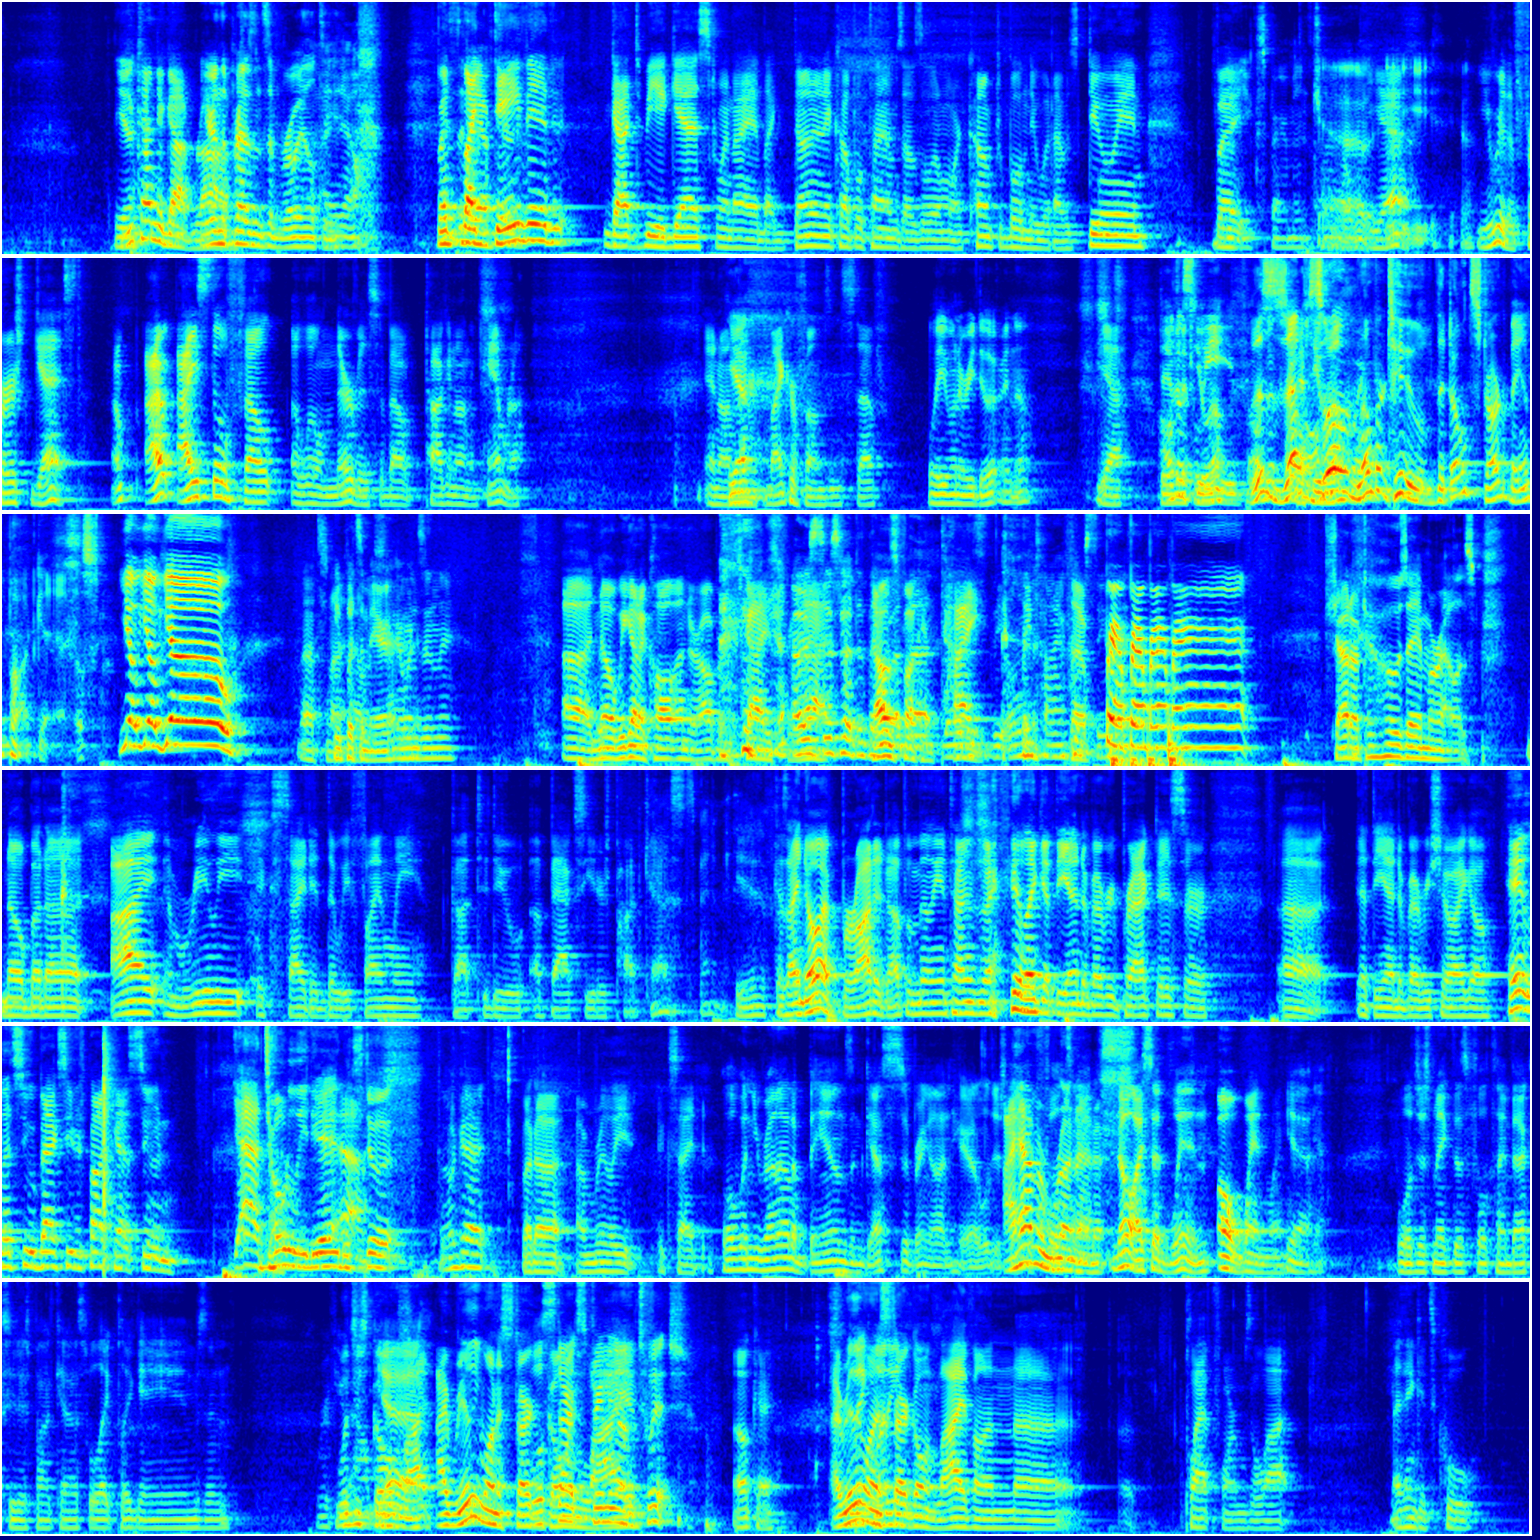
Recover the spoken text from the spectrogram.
Yeah. You kind of got robbed. You're in the presence of royalty. I royalty. know. but like. David got to be a guest when I had like done it a couple times. I was a little more comfortable, knew what I was doing. But the experiment. Uh, Yeah. yeah. you were the first guest. I'm, I I still felt a little nervous about talking on the camera and on Yeah. the microphones and stuff. Well, you want to redo it right now? Yeah. I'll just if will. leave. I'll This just is episode number two of the Don't Start a Band podcast. Yo, yo, yo! That's not. He put how some we air horns in there. Uh, no, we got to call under Auburn skies for I was just about to think That was about fucking that. That was tight. the only time The I've seen brr, that. brr, brr, brr. Shout out to Jose Morales. No, but uh, I am really excited that we finally got to do a Backseaters podcast. It's been a minute. Yeah. Because I know I've brought it up a million times, and I feel like at the end of every practice or uh, at the end of every show, I go, "Hey, let's do a Backseaters podcast soon." Yeah, totally, dude. Yeah. Let's do it. Okay. But uh, I'm really excited. Well, when you run out of bands and guests to bring on here, we'll just. I haven't run full-time. out of- No, I said when. Oh, when, when? Yeah. We'll just make this full time Backseaters podcast. We'll like play games and Review We'll just go. Yeah. live. I really want to start we'll going start streaming live. on Twitch. Okay. I really want to start going live on uh, platforms a lot. I think it's cool.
